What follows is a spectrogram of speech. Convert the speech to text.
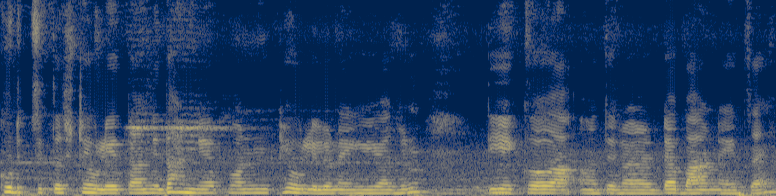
खुर्चीतच ठेवले आहेत आणि धान्य पण ठेवलेलं नाही अजून. ती एक त्याला डबा आणायचा आहे.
